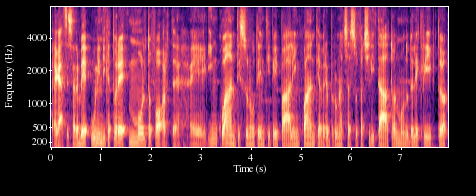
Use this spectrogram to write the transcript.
Ragazzi, sarebbe un indicatore molto forte. eh, in quanti sono utenti PayPal, in quanti avrebbero un accesso facilitato al mondo delle cripto.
